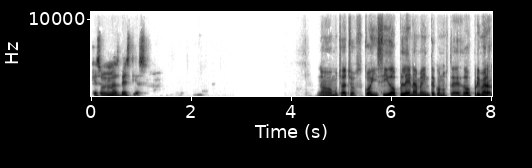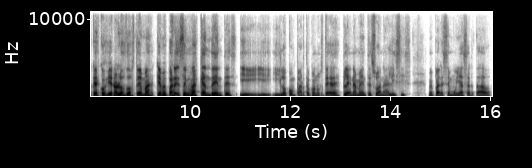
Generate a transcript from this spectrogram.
que son unas bestias. No, muchachos, coincido plenamente con ustedes dos. Primero que escogieron los dos temas que me parecen más candentes y, y, lo comparto con ustedes plenamente su análisis. Me parece muy acertado.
